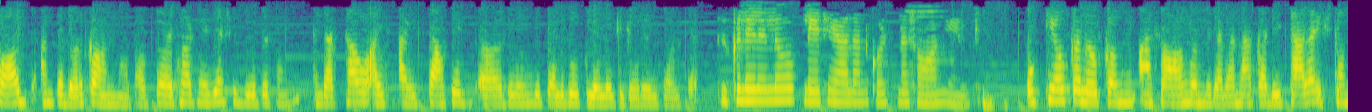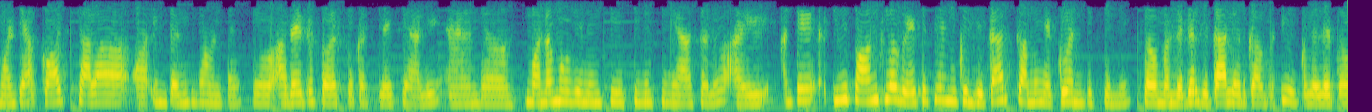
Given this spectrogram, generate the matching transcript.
కార్డ్స్ అంత దొరకవు అనమాట so I thought maybe I should do this and that's how I I started doing the Telugu ukulele tutorials also యుకులెలేలో ప్లే చేయాలనుకుంటున్న సాంగ్ ఏంటి? ఒకే ఒక లోకం ఆ సాంగ్ ఉంది కదా. నాకు అది చాలా ఇష్టం. అంటే ఆ కార్డ్స్ చాలా ఇంటెన్స్గా ఉంటాయి. సో అదైతే ఫస్ట్ ఒకటి ప్లే చేయాలి. అండ్ మన మూవీ నుంచి చిన్న చిన్న ఆశలు ఐ అంటే ఈ సాంగ్స్లో బేసిక్లీ మీకు గిటార్ కమింగ్ ఎక్కువ అనిపిస్తుంది. సో మన దగ్గర గిటార్ లేదు కాబట్టి ఉకులెలతో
